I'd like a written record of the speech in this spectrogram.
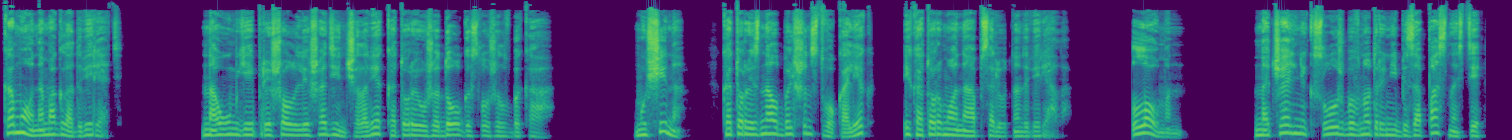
кому она могла доверять? На ум ей пришел лишь один человек, который уже долго служил в БКА. Мужчина, который знал большинство коллег и которому она абсолютно доверяла. Ломан, начальник службы внутренней безопасности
